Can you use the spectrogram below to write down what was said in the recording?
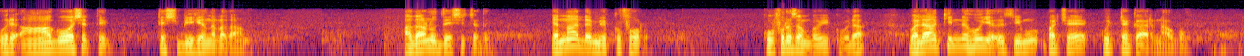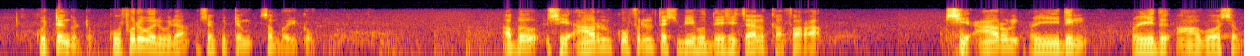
ഒരു ആഘോഷത്തിൽ തഷ്ബീഹ് എന്നുള്ളതാണ്. അതാണ് ഉദ്ദേശിച്ചത്. എന്നാൽ ലം കുഫുർ കുഫർ സംഭവിക്കൂല. വലാക്കിന്നഹു യസിമു പക്ഷേ കുറ്റക്കാരനാകും. കുറ്റം കിട്ടും. കുഫർ വരൂല പക്ഷെ കുറ്റം സംഭവിക്കും. അപ്പോൾ ഷിആറുൽ കുഫറിൽ തഷ്ബീഹ് ഉദ്ദേശിച്ചാൽ കഫറ. ഷിആറുൽ ഈദിൽ ഈദ് ആഘോഷം.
